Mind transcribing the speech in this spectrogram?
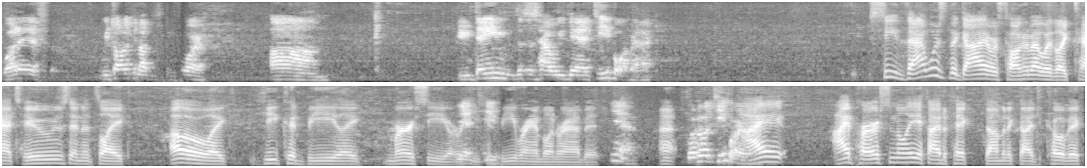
what if we talked about this before? Um, do you think this is how we get T-Bar back? See, that was the guy I was talking about with like tattoos, and it's like, oh, like he could be like Mercy or Yeah, he T- could be Ramblin' Rabbit. Yeah. Uh, what about T-Bar? I, I personally, if I had to pick Dominik Dijakovic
